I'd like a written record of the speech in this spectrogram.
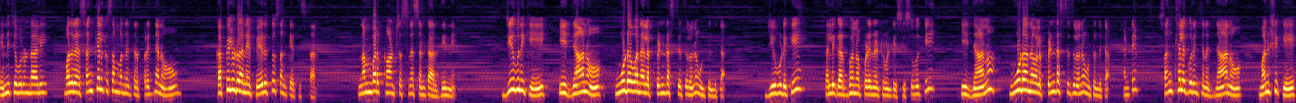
ఎన్ని చెవులు ఉండాలి మొదలైన సంఖ్యలకు సంబంధించిన ప్రజ్ఞను కపిలుడు అనే పేరుతో సంకేతిస్తారు. నంబర్ కాన్షియస్నెస్ అంటారు దీన్ని. జీవునికి ఈ జ్ఞానం మూడవ నెల పిండ స్థితిలోనే ఉంటుందిట. జీవుడికి తల్లి గర్భంలో పడినటువంటి శిశువుకి ఈ జ్ఞానం మూడవ నెల పిండ స్థితిలోనే ఉంటుందిట. అంటే సంఖ్యల గురించిన జ్ఞానం మనిషికి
